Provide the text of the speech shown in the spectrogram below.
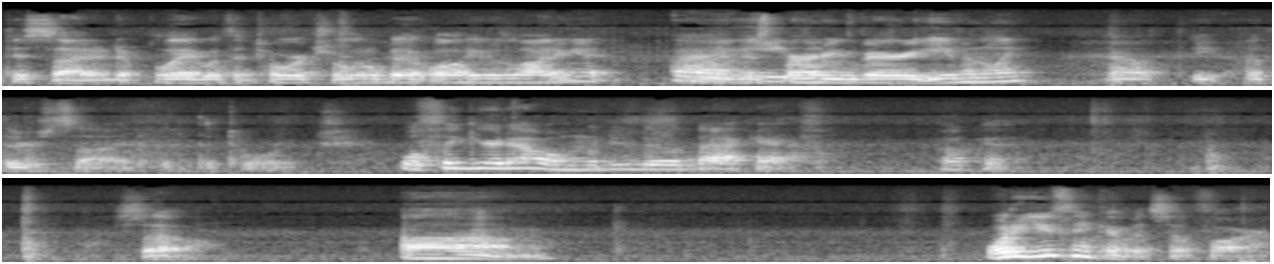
decided to play with the torch a little bit while he was lighting it, Uh, and it's burning very evenly. Out the other side with the torch. We'll figure it out when we do the back half. Okay. So, um, what do you think of it so far?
